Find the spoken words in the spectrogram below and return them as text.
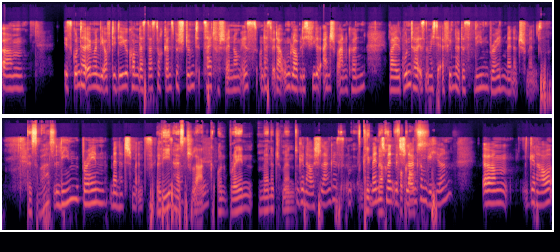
Ähm, ist Gunther irgendwann die auf die Idee gekommen, dass das doch ganz bestimmt Zeitverschwendung ist und dass wir da unglaublich viel einsparen können, weil Gunther ist nämlich der Erfinder des Lean Brain Management. Das was? Lean Brain Management. Lean heißt schlank und Brain Management. Genau, schlankes Management mit schlankem Gehirn. Ähm, genau,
